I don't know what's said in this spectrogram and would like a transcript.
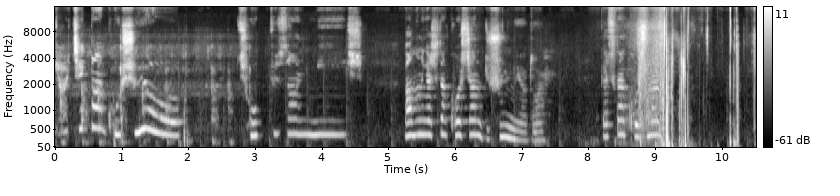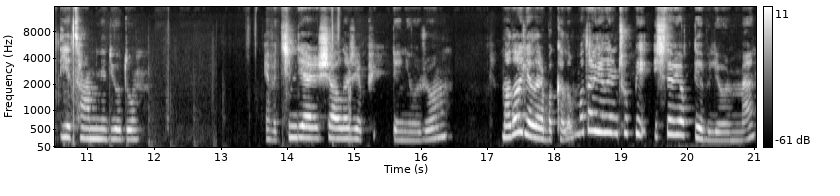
gerçekten koşuyor. Çok güzelmiş. Ben bunu gerçekten koşacağını düşünmüyordum. Gerçekten koşmaz diye tahmin ediyordum. Evet şimdi diğer eşyaları yap deniyorum. Madalyalara bakalım. Madalyaların çok bir işlevi yok diye biliyorum ben.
